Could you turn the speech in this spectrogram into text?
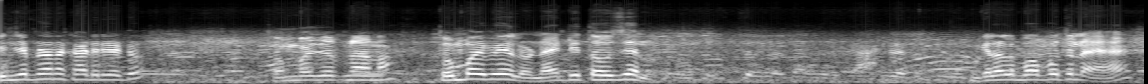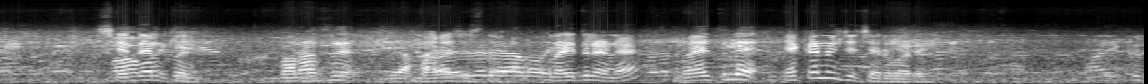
ఏం చెప్పినా కాడి రేటు? తొంభై చెప్పినా తొంభై వేలు నైంటీ థౌజండ్. గిల్లలు బాబోతున్నాయా సేద్యానికి? రైతులేనా? రైతులే. ఎక్కడి నుంచి వచ్చారు మరి? ఇక్కడ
